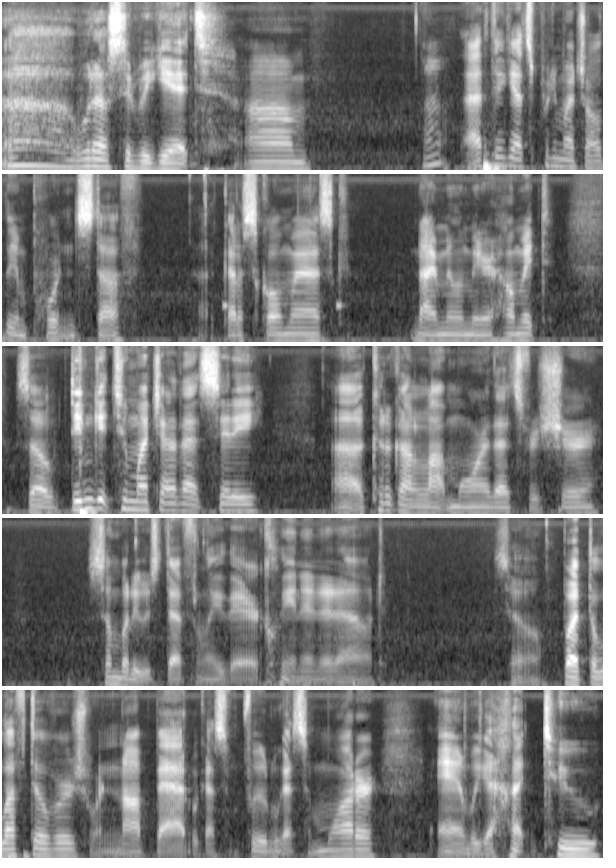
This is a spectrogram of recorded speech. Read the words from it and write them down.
Uh, what else did we get? Um, well, I think that's pretty much all the important stuff. Uh, got a skull mask, 9mm helmet. So, didn't get too much out of that city. Uh, Could have got a lot more, that's for sure. Somebody was definitely there cleaning it out. So, but the leftovers were not bad. We got some food, we got some water, and we got two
